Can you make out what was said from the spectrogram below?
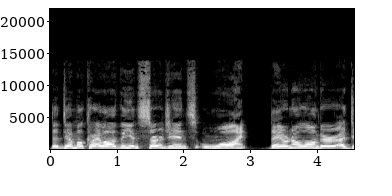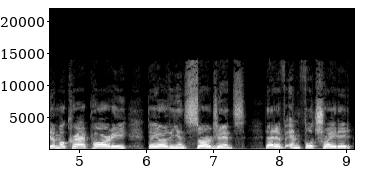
the Democrat, well, the insurgents want. They are no longer a Democrat party. They are the insurgents that have infiltrated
